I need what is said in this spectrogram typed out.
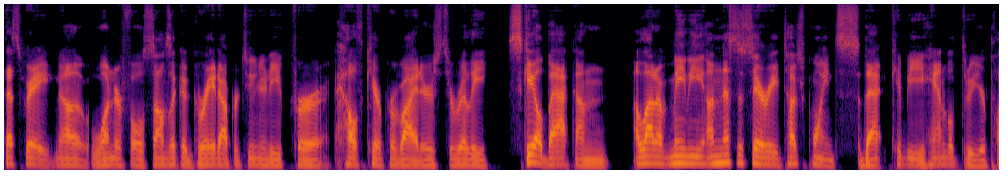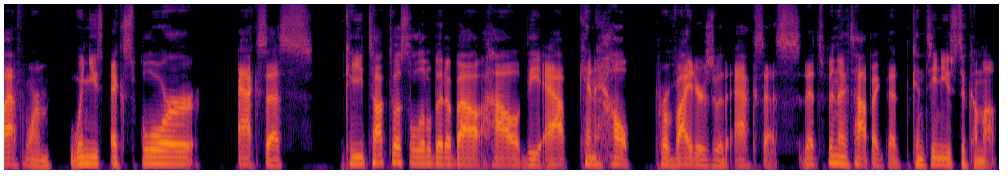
That's great. No, wonderful. Sounds like a great opportunity for healthcare providers to really scale back on a lot of maybe unnecessary touch points that could be handled through your platform. When you explore access, can you talk to us a little bit about how the app can help providers with access? That's been a topic that continues to come up.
